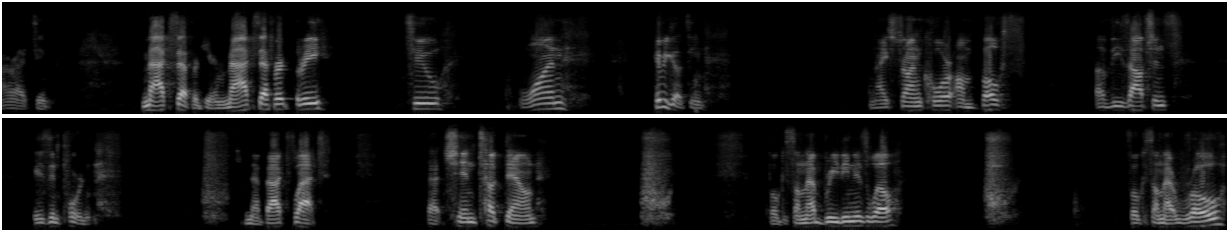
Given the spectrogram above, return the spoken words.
All right, team. Max effort here. Max effort. Three, two, one. Here we go, team. Nice strong core on both of these options is important. Keeping that back flat, that chin tucked down. Focus on that breathing as well. Focus on that row.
